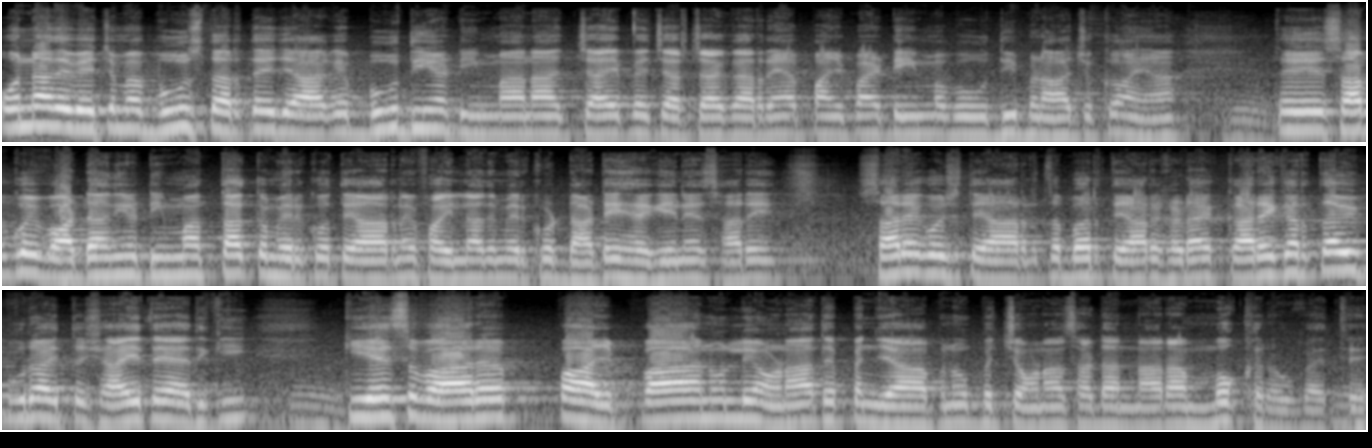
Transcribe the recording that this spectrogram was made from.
ਉਹਨਾਂ ਦੇ ਵਿੱਚ ਮੈਂ ਬੂਥ ਸਤਰ ਤੇ ਜਾ ਕੇ ਬੂਥ ਦੀਆਂ ਟੀਮਾਂ ਨਾਲ ਚਾਹੇ ਪੇ ਚਰਚਾ ਕਰ ਰਹੇ ਆ ਪੰਜ ਪੰਜ ਟੀਮ ਮੈਂ ਬੂਥ ਦੀ ਬਣਾ ਚੁੱਕਾ ਹੋਇਆ। ਤੇ ਸਭ ਕੋਈ ਵਾਰਡਾਂ ਦੀਆਂ ਟੀਮਾਂ ਤੱਕ ਮੇਰੇ ਕੋਲ ਤਿਆਰ ਨੇ, ਫਾਈਲਾਂ ਤੇ ਮੇਰੇ ਕੋਲ ਡਾਟੇ ਹੈਗੇ ਨੇ ਸਾਰੇ। ਸਾਰੇ ਕੁਝ ਤਿਆਰ, ਤਬਰ ਤਿਆਰ ਖੜਾ ਹੈ। ਕਾਰਜਕਰਤਾ ਵੀ ਪੂਰਾ ਉਤਸ਼ਾਹਿਤ ਹੈ ਐਤਕੀ ਕਿ ਇਸ ਵਾਰ ਭਾਜਪਾ ਨੂੰ ਲਿਆਉਣਾ ਤੇ ਪੰਜਾਬ ਨੂੰ ਬਚਾਉਣਾ ਸਾਡਾ ਨਾਰਾ ਮੁੱਖ ਰਹੂਗਾ ਇੱਥੇ।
